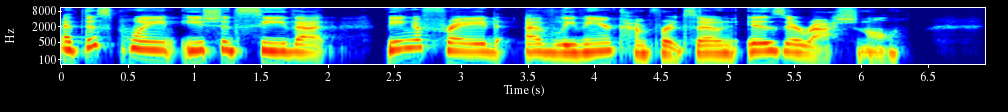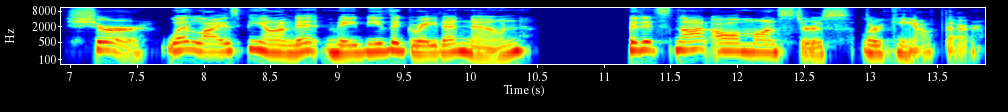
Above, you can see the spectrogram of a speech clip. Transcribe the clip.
At this point, you should see that being afraid of leaving your comfort zone is irrational. Sure, what lies beyond it may be the great unknown, but it's not all monsters lurking out there.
